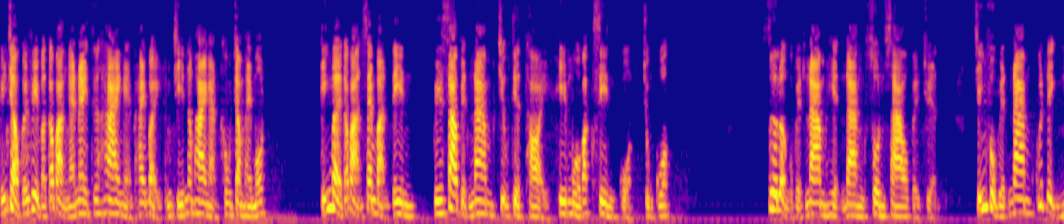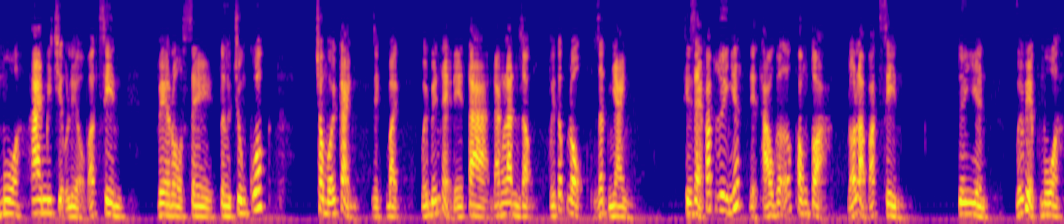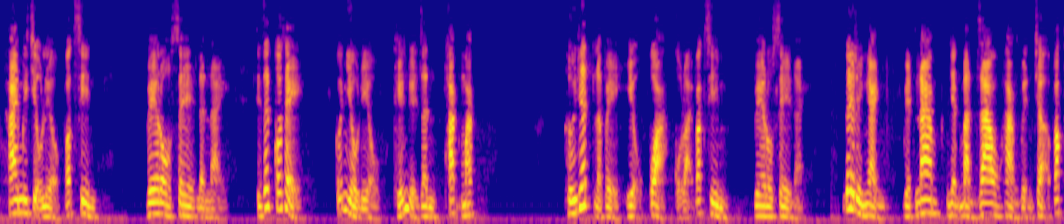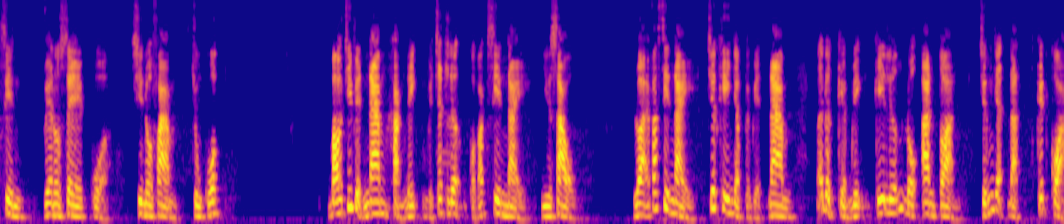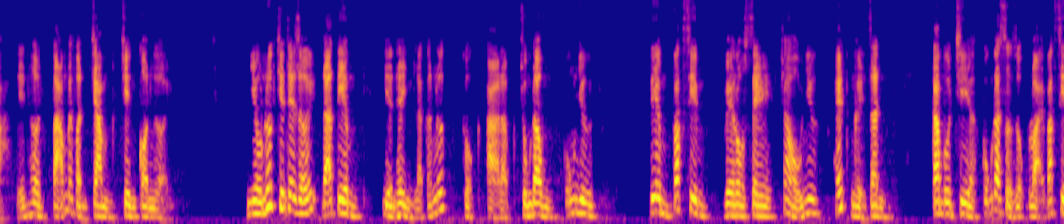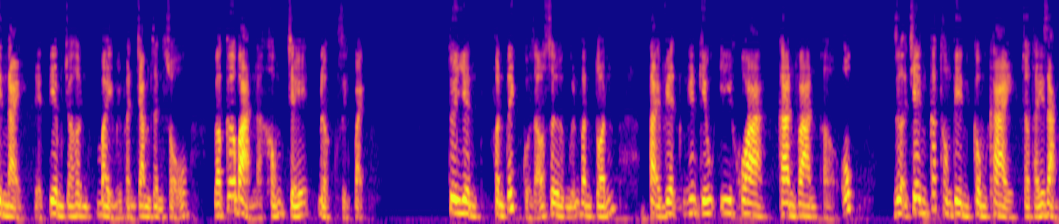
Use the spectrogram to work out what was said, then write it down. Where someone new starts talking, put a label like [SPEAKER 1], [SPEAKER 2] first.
[SPEAKER 1] Kính chào quý vị và các bạn ngày nay thứ hai ngày 27 tháng 9 năm 2021. Kính mời các bạn xem bản tin Vì sao Việt Nam chịu thiệt thòi khi mua vaccine của Trung Quốc. Dư luận của Việt Nam hiện đang xôn xao về chuyện chính phủ Việt Nam quyết định mua 20 triệu liều vaccine VRC từ Trung Quốc trong bối cảnh dịch bệnh với biến thể Delta đang lan rộng với tốc độ rất nhanh. Thì giải pháp duy nhất để tháo gỡ phong tỏa đó là vaccine. Tuy nhiên, với việc mua 20 triệu liều vaccine VRC lần này thì rất có thể có nhiều điều khiến người dân thắc mắc. Thứ nhất là về hiệu quả của loại vaccine VRC này. Đây là hình ảnh Việt Nam nhận bản giao hàng viện trợ vaccine VRC của Sinopharm Trung Quốc. Báo chí Việt Nam khẳng định về chất lượng của vaccine này như sau. Loại vaccine này trước khi nhập về Việt Nam đã được kiểm định kỹ lưỡng độ an toàn, chứng nhận đạt kết quả đến hơn 80% trên con người. Nhiều nước trên thế giới đã tiêm điển hình là các nước thuộc Ả Rập Trung Đông cũng như tiêm vaccine VRC cho hầu như hết người dân. Campuchia cũng đã sử dụng loại vaccine này để tiêm cho hơn 70% dân số và cơ bản là khống chế được dịch bệnh. Tuy nhiên, phân tích của giáo sư Nguyễn Văn Tuấn tại Viện Nghiên cứu Y khoa Canvan ở Úc dựa trên các thông tin công khai cho thấy rằng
